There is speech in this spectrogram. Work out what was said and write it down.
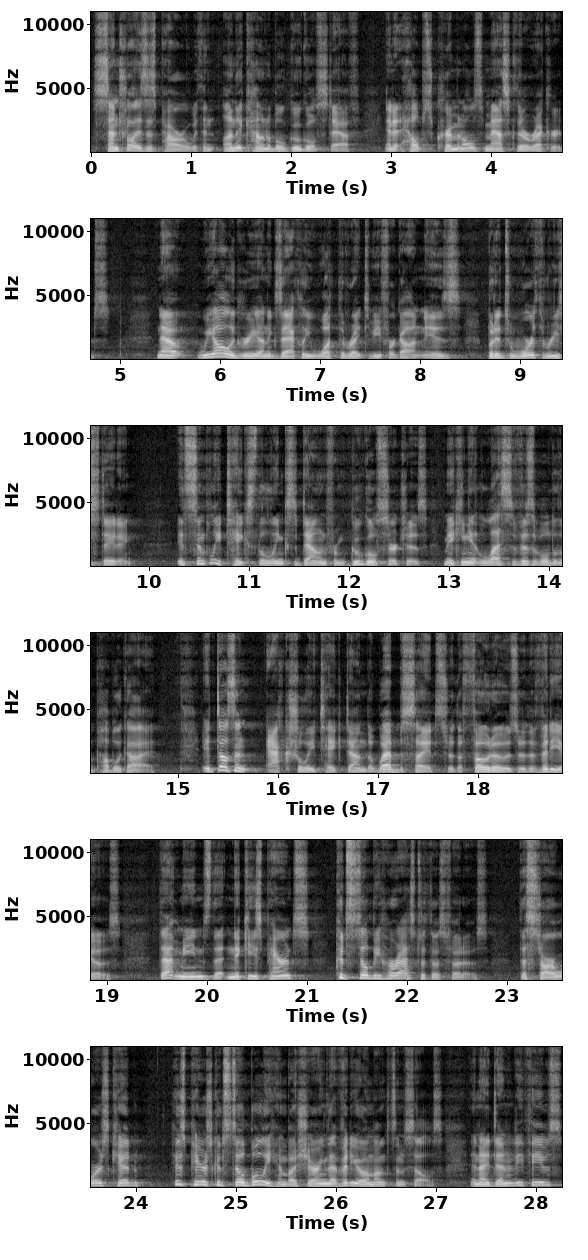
centralizes power with an unaccountable Google staff, and it helps criminals mask their records. Now, we all agree on exactly what the right to be forgotten is, but it's worth restating. It simply takes the links down from Google searches, making it less visible to the public eye. It doesn't actually take down the websites or the photos or the videos. That means that Nikki's parents could still be harassed with those photos. The Star Wars kid, his peers could still bully him by sharing that video amongst themselves. And identity thieves,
